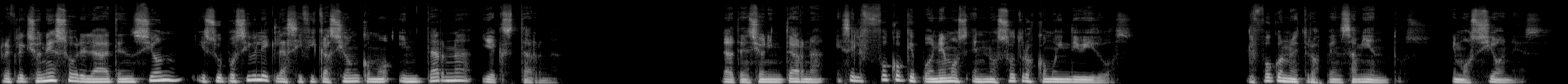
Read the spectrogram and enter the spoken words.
reflexioné sobre la atención y su posible clasificación como interna y externa. La atención interna es el foco que ponemos en nosotros como individuos, el foco en nuestros pensamientos, emociones,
